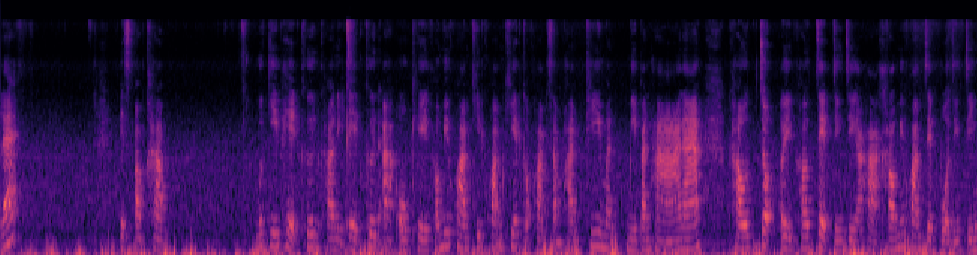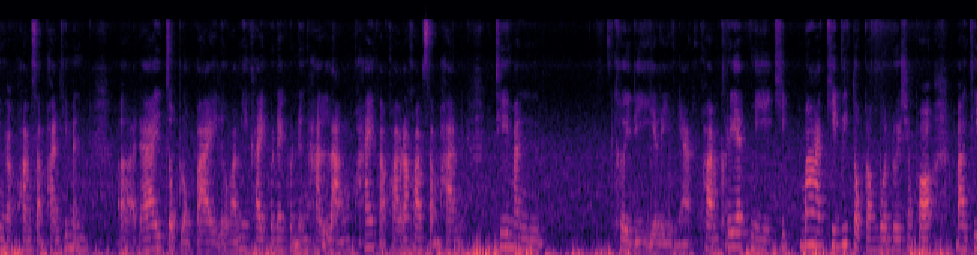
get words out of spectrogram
และ Ace of Cup เมื่อกี้เพจขึ้นคราวนี้เอดขึ้นอะโอเคเขามีความคิดความเครียดกับความสัมพันธ์ที่มันมีปัญหานะเขาจบเอ้ยเขาเจ็บจริงๆอะค่ะเขามีความเจ็บปวดจริง ๆ กับความสัมพันธ์ที่มันได้จบลงไป หรือว่ามีใครคนใดคนหนึ่งหันหลังให้กับความรักความสัมพันธ์ที่มันเคยดีอะไรอย่างเงี้ย ความเครียดมีคิดมากคิดวิตกกังวลโดยเฉพาะบางที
